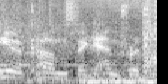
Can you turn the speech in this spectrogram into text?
Here comes the Gantrator.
